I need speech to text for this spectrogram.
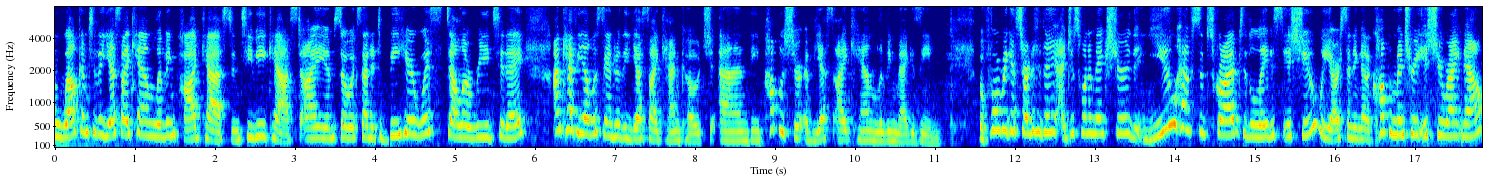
And welcome to the Yes I Can Living podcast and TV cast. I am so excited to be here with Stella Reid today. I'm Kathy Alessandra, the Yes I Can coach and the publisher of Yes I Can Living magazine. Before we get started today, I just want to make sure that you have subscribed to the latest issue. We are sending out a complimentary issue right now,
